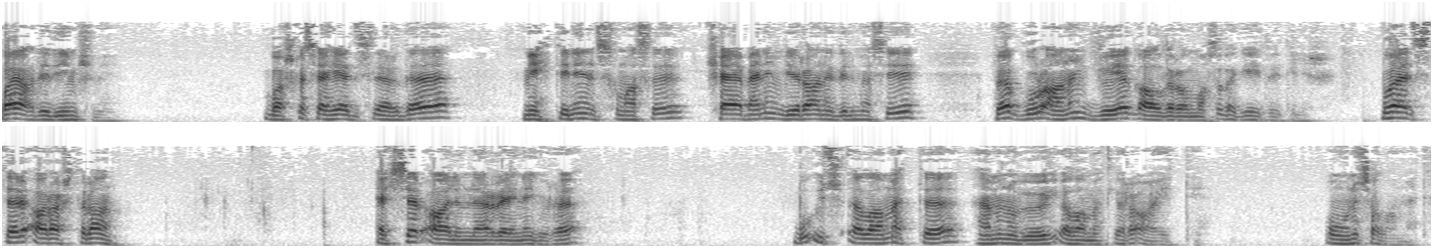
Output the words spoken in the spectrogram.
Bayaq dediyim kimi, başqa səhiyyə hədislərdə Mehdinin çıxması, Kəbənin viran edilməsi və Quranın göyə qaldırılması da qeyd edilir. Bu hədisləri araşdıran əksər alimlərin rəyinə görə bu üç əlamət də həmin o böyük əlamətlərə aiddir. 13 əlamət.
